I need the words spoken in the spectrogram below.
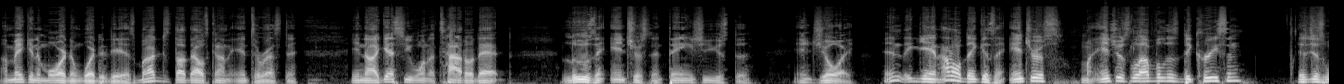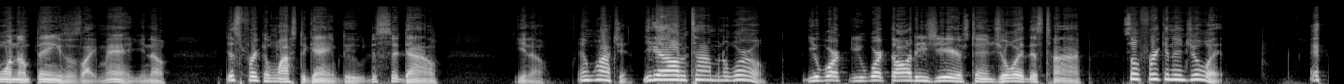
I'm making it more than what it is. But I just thought that was kind of interesting. You know, I guess you want to title that losing interest in things you used to enjoy. And again, I don't think it's an interest. My interest level is decreasing. It's just one of them things. It's like, man, you know, just freaking watch the game, dude. Just sit down, you know, and watch it. You got all the time in the world. You work you worked all these years to enjoy this time. So freaking enjoy it.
